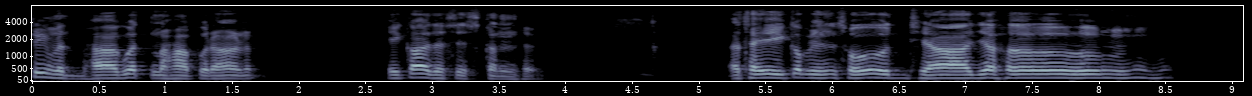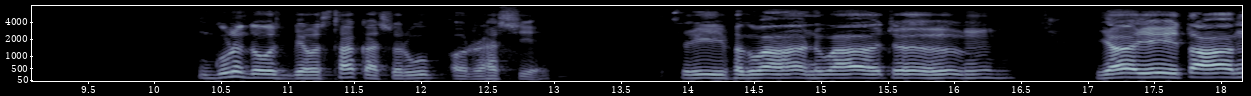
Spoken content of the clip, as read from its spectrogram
श्रीमद्भागवत महापुराण एकादश स्कंध। अथकविंशोध्याय गुण दोष व्यवस्था का स्वरूप और रहस्य। श्री भगवान वाच येतान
